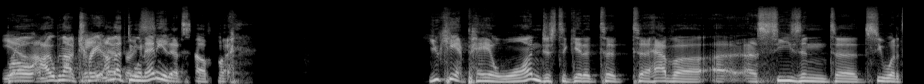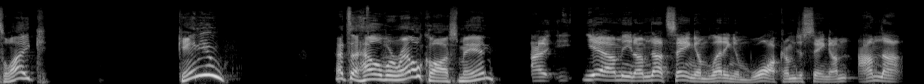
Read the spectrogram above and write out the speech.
yeah, bro, I'm, I'm not trading. I'm not doing any of that stuff, but you can't pay a one just to get it to to have a, a, a season to see what it's like. Can you? That's a hell of a rental cost, man. I yeah, I mean, I'm not saying I'm letting him walk. I'm just saying I'm I'm not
